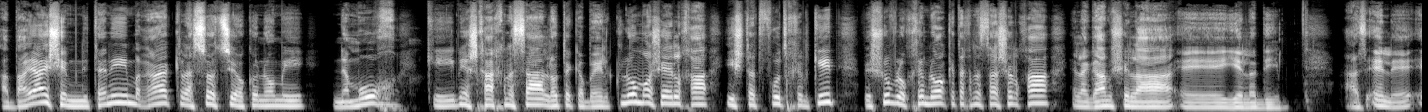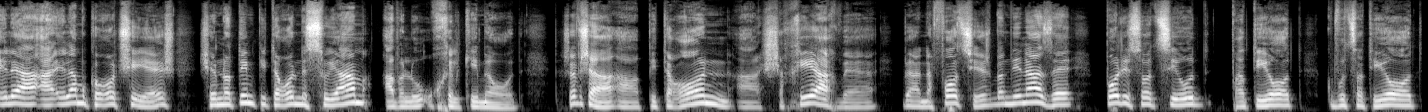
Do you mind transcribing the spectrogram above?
הבעיה היא שהם ניתנים רק לסוציו-אקונומי נמוך, כי אם יש לך הכנסה לא תקבל כלום, או שאין לך השתתפות חלקית, ושוב לוקחים לא רק את ההכנסה שלך, אלא גם של הילדים. אז אלה, אלה, אלה המקורות שיש, שהם נותנים פתרון מסוים, אבל הוא, הוא חלקי מאוד. אני חושב שהפתרון השכיח והנפוץ שיש במדינה זה פוליסות סיעוד פרטיות, קבוצתיות,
